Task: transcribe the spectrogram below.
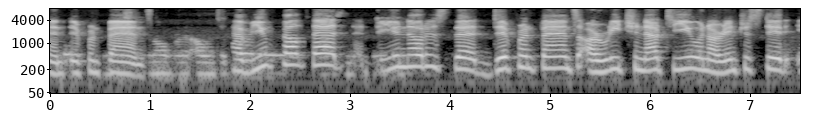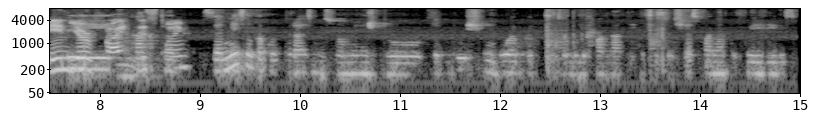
and different fans. Have you felt that? Do you notice that different fans are reaching out to you and are interested in your Ты fight this как-то time? заметил какую-то разницу между предыдущим боем, как это были фанаты, и какие-то сейчас фанаты появились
